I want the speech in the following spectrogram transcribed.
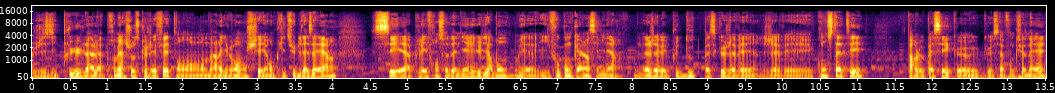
j'hésite plus. Là, la première chose que j'ai faite en, arrivant chez Amplitude Laser, c'est appeler François Daniel et lui dire bon, il faut qu'on cale un séminaire. Là, j'avais plus de doutes parce que j'avais j'avais constaté par le passé que, que ça fonctionnait.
